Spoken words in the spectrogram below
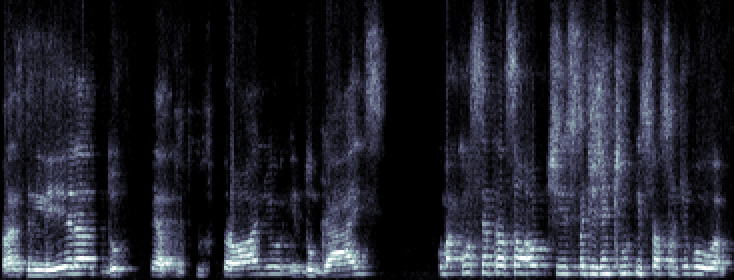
brasileira do petróleo e do gás, com uma concentração altíssima de gente em situação de rua,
